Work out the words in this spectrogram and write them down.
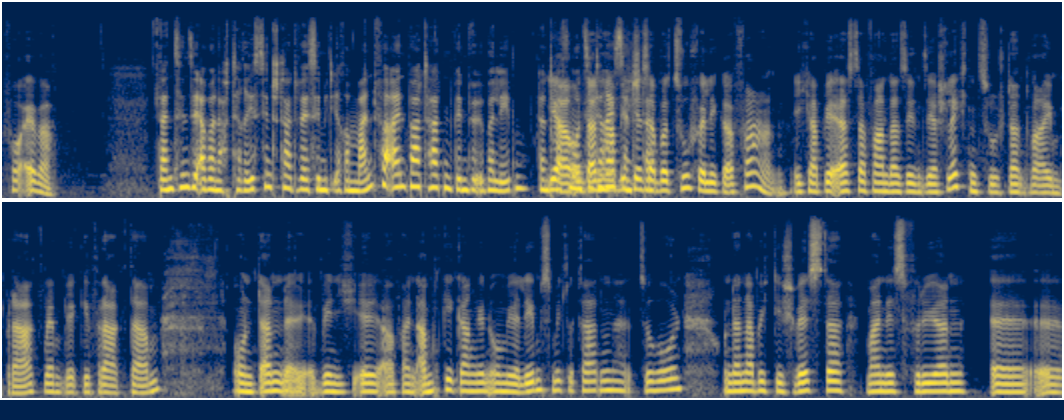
Forever. Dann sind sie aber nach Theresienstadt, weil sie mit ihrem Mann vereinbart hatten, wenn wir überleben, dann treffen Ja, wir und uns in dann habe ich es Theresienstadt. aber zufällig erfahren. Ich habe ja erst erfahren, dass sie in sehr schlechten Zustand war in Prag, wenn wir gefragt haben. Und dann äh, bin ich äh, auf ein Amt gegangen, um mir Lebensmittelkarten zu holen. Und dann habe ich die Schwester meines früheren äh, äh,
